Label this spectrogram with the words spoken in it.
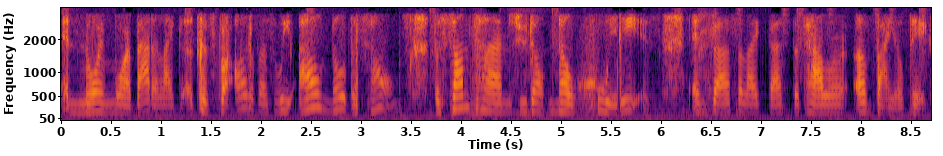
and knowing more about it like because for all of us we all know the songs but sometimes you don't know who it is and so i feel like that's the power of biopics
